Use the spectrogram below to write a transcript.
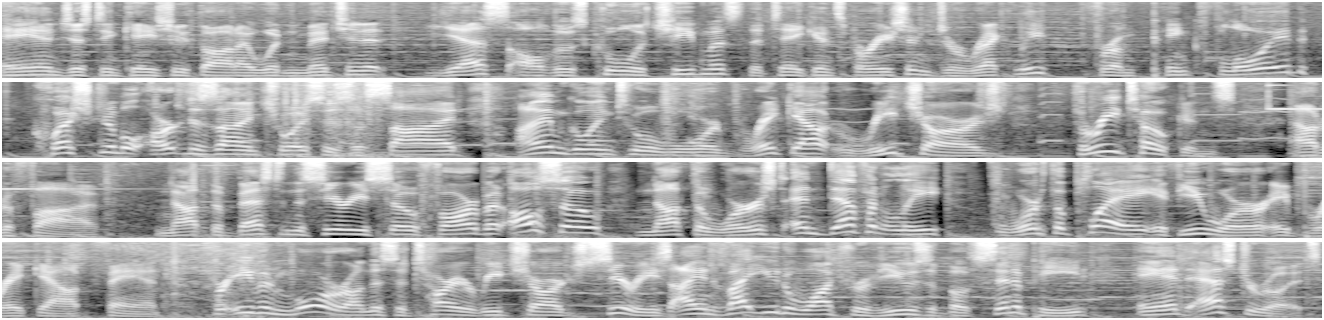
And just in case you thought I wouldn't mention it, yes, all those cool achievements that take inspiration directly from Pink Floyd. Questionable art design choices aside, I am going to award Breakout Recharged three tokens out of five. Not the best in the series so far, but also not the worst, and definitely worth a play if you were a Breakout fan. For even more on this Atari Recharged series, I invite you to watch reviews of both Centipede and Asteroids.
